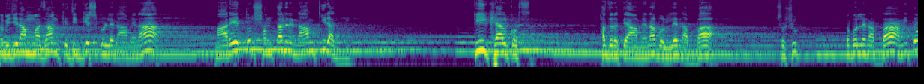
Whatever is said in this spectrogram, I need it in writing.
নবীজির আম্মা জানকে জিজ্ঞেস করলেন, আমেনা, মা রে, তোর সন্তানের নাম কি রাখবি? কি খেয়াল করছ? হজরতে আমেনা বললেন, আব্বা, শ্বশুর। তো বললেন, আব্বা, আমি তো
